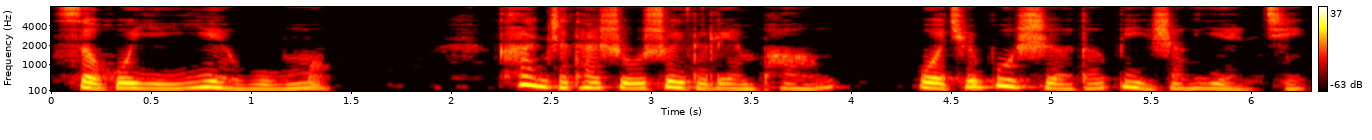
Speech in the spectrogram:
似乎一夜无梦。看着他熟睡的脸庞，我却不舍得闭上眼睛。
